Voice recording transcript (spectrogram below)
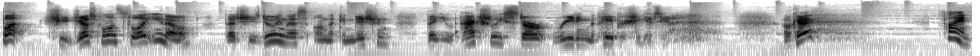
But she just wants to let you know that she's doing this on the condition that you actually start reading the paper she gives you. Okay? Fine.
